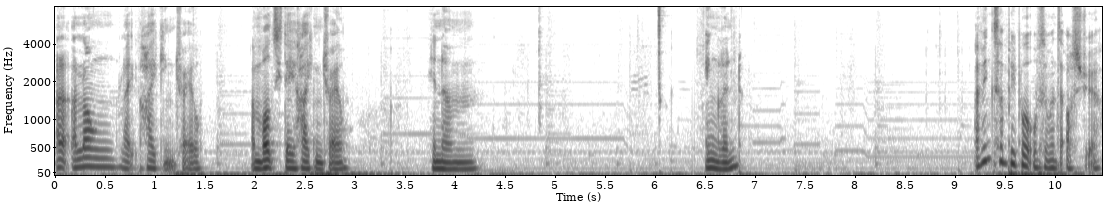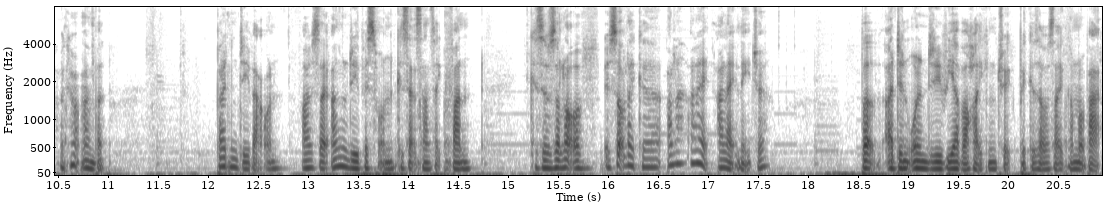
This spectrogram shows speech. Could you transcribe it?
a, a long like hiking trail a multi-day hiking trail in um England. I think some people also went to Austria. I can't remember, but I didn't do that one. I was like, I'm gonna do this one because that sounds like fun. Because there was a lot of it's sort of like a I like, I like I like nature, but I didn't want to do the other hiking trick because I was like I'm not that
